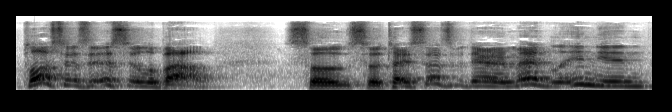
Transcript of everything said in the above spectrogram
Plus, it's Issa Baal. So, so Tais says there, meant Linyan,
